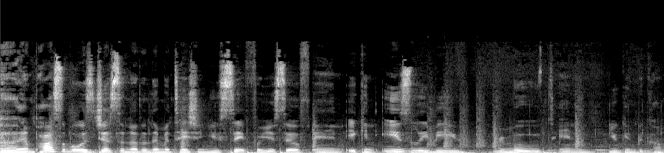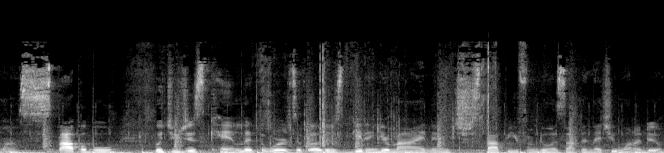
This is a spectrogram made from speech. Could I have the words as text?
Impossible is just another limitation you set for yourself, and it can easily be removed, and you can become unstoppable. But you just can't let the words of others get in your mind and stop you from doing something that you want to do.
